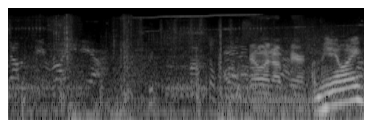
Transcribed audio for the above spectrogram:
Numpty right here. Killing up here. I'm healing.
